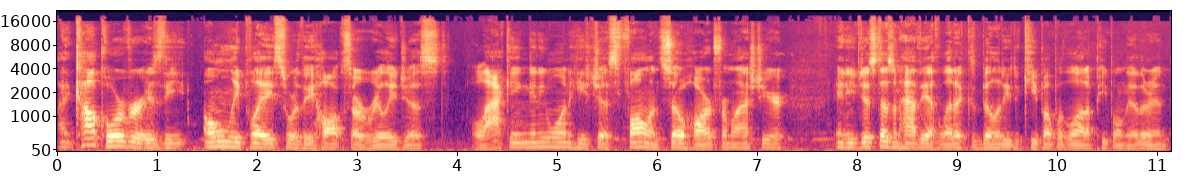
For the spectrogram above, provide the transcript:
I, Kyle Korver is the only place where the Hawks are really just lacking anyone. He's just fallen so hard from last year, and he just doesn't have the athletic ability to keep up with a lot of people on the other end.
